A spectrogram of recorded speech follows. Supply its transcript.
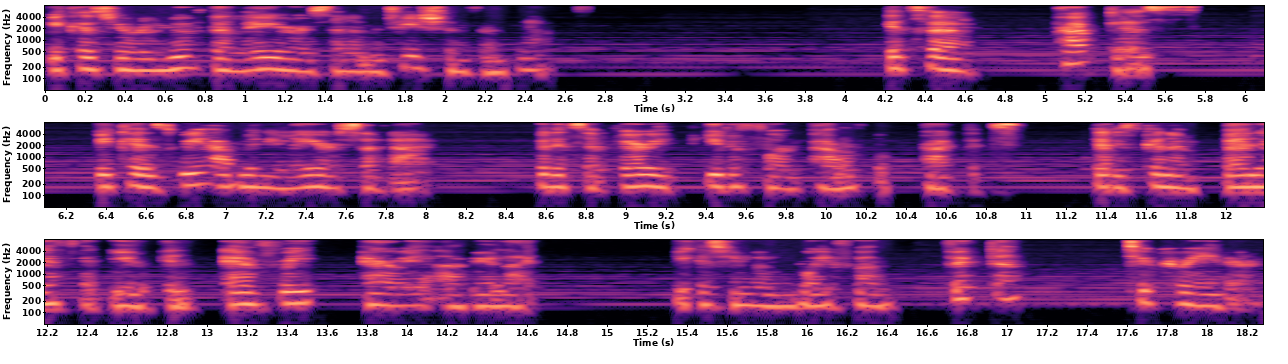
because you remove the layers and limitations and blocks. It's a practice because we have many layers of that, but it's a very beautiful and powerful practice that is going to benefit you in every area of your life because you move away from victim to creator,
